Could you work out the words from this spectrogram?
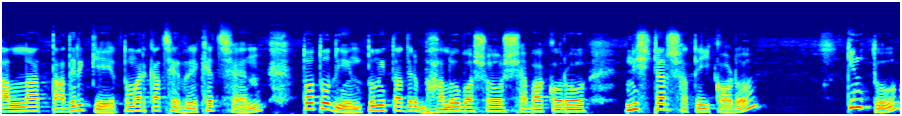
আল্লাহ তাদেরকে তোমার কাছে রেখেছেন, ততদিন তুমি তাদের ভালোবাসো, সেবা করো, নিষ্ঠার সাথেই করো। কিন্তু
